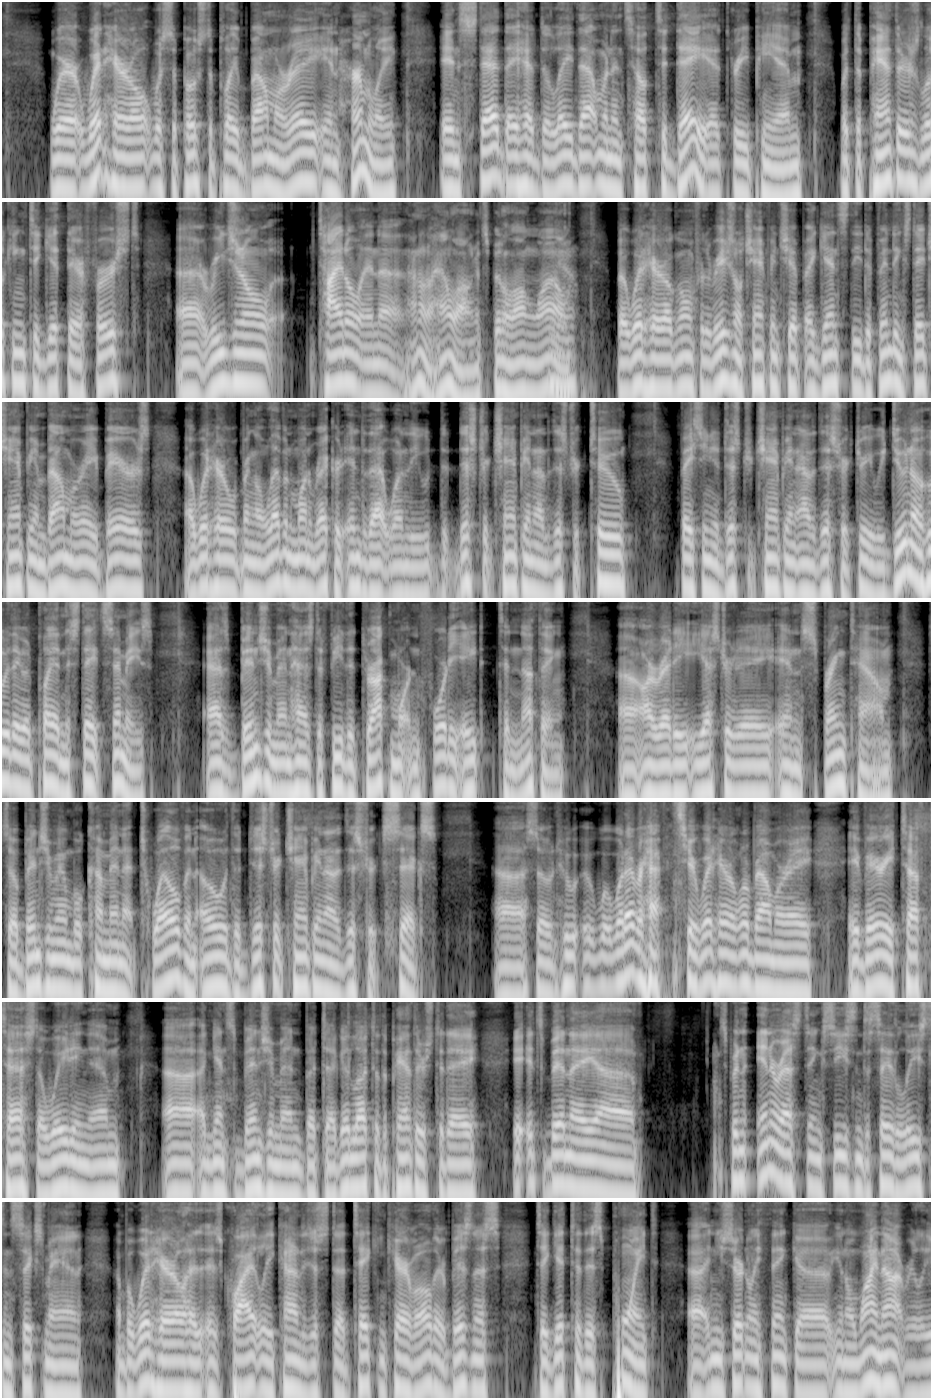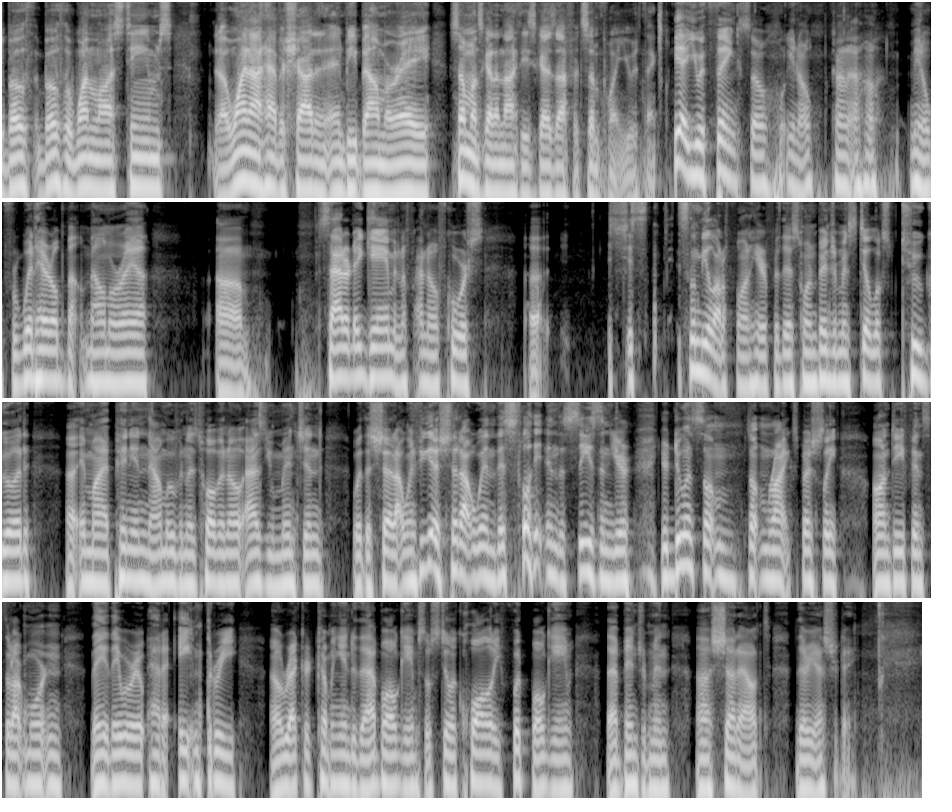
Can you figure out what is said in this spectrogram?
where Whitharral was supposed to play Balmorhea in Hermleigh. Instead, they have delayed that one until today at 3 p.m. With the Panthers looking to get their first uh, regional title in uh, I don't know how long. It's been a long while. Yeah. But Whitharral going for the regional championship against the defending state champion Balmorhea Bears. Uh, Whitharral will bring 11-1 record into that one. The d- district champion out of District Two, facing a district champion out of District Three. We do know who they would play in the state semis, as Benjamin has defeated Throckmorton 48 to nothing uh, already yesterday in Springtown. So Benjamin will come in at 12 and 0, the district champion out of District Six. Uh, so who, whatever happens here, Whitharral or Balmorhea, a very tough test awaiting them uh, against Benjamin. But uh, good luck to the Panthers today. It, it's been a uh, it's been an interesting season to say the least in six man. Uh, but Whitharral has, has quietly kind of just uh, taken care of all their business to get to this point. And you certainly think, you know, why not? Really, both both are one loss teams. Uh, why not have a shot and, and beat Balmorhea? Someone's got to knock these guys off at some point. You would think. Yeah, you would think so. You know, kind of, uh, you know, for Whitharral, Mal- um, Saturday game, and I know, of course, uh, it's just it's gonna be a lot of fun here for this one. Benjamin still looks too good, uh, in my opinion. Now moving to twelve and zero, as you mentioned, with a shutout win. If you get a shutout win this late in the season, you're you're doing something something right, especially on defense. Throckmorton, they they were had an eight and three uh, record coming into that ball game, so still a quality football game that Benjamin uh, shut out there yesterday.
